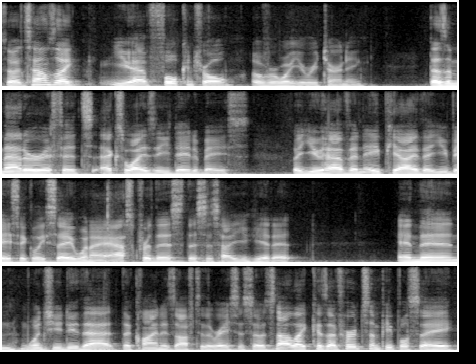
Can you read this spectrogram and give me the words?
So it sounds like you have full control over what you're returning. Doesn't matter if it's XYZ database, but you have an API that you basically say, when I ask for this, this is how you get it. And then once you do that, the client is off to the races. So it's not like, because I've heard some people say,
